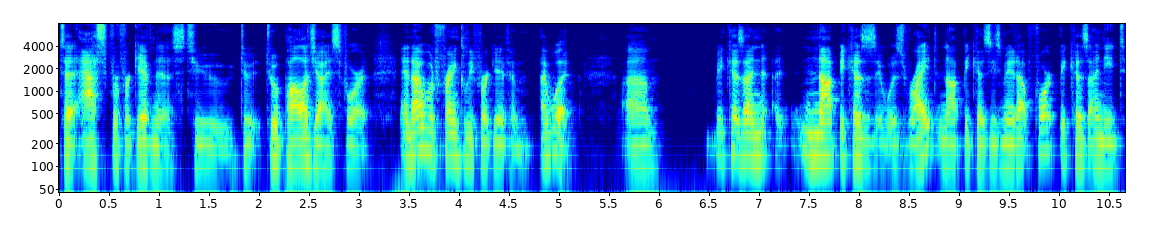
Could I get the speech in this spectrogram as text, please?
to ask for forgiveness, to to to apologize for it. And I would frankly forgive him. I would. Um, because I not because it was right, not because he's made up for it, because I need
